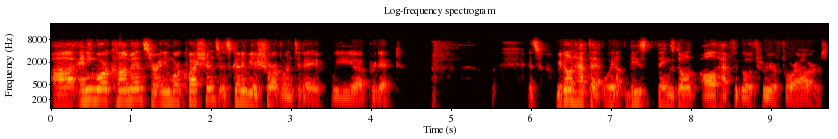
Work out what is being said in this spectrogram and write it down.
Uh, any more comments or any more questions? It's going to be a short one today. We uh, predict. it's we don't have to. We don't. These things don't all have to go three or four hours.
